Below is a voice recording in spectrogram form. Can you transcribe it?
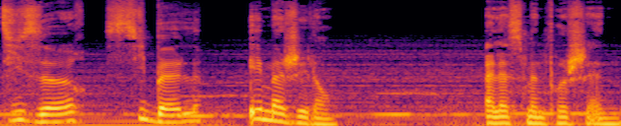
Deezer, Sibel et Magellan. À la semaine prochaine.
